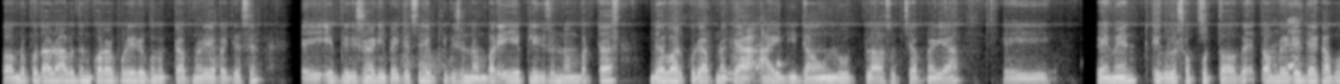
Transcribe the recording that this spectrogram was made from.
তো আমরা প্রথমে আবেদন করার পরে এরকম একটা আপনার ইয়ে পাইতেছেন, এই অ্যাপ্লিকেশন আইডি পাইতেছেন অ্যাপ্লিকেশন নাম্বার এই অ্যাপ্লিকেশন নাম্বারটা ব্যবহার করে আপনাকে আইডি ডাউনলোড প্লাস হচ্ছে আপনার ইয়া, এই পেমেন্ট এগুলো সব করতে হবে। তো আমরা এটা দেখাবো।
